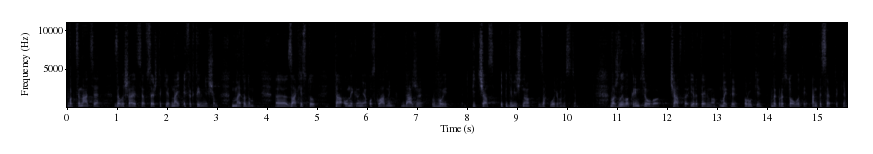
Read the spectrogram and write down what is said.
Вакцинація залишається все ж таки найефективнішим методом е, захисту та уникнення ускладнень навіть в під час епідемічної захворюваності. Важливо, крім цього, часто і ретельно мити руки, використовувати антисептики.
